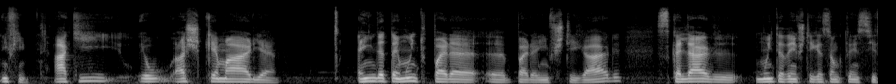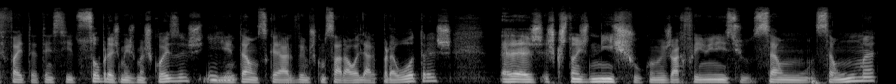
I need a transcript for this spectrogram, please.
enfim, há aqui, eu acho que é uma área ainda tem muito para, eh, para investigar. Se calhar, eh, muita da investigação que tem sido feita tem sido sobre as mesmas coisas, e então, se calhar, devemos começar a olhar para outras. As, as questões de nicho, como eu já referi no início, são, são uma,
